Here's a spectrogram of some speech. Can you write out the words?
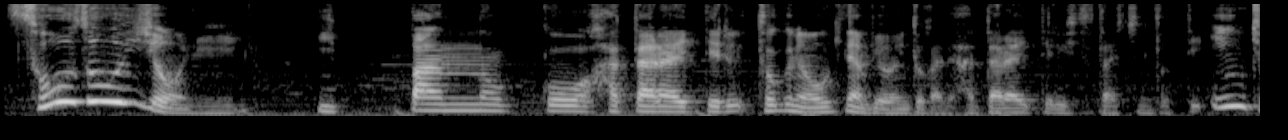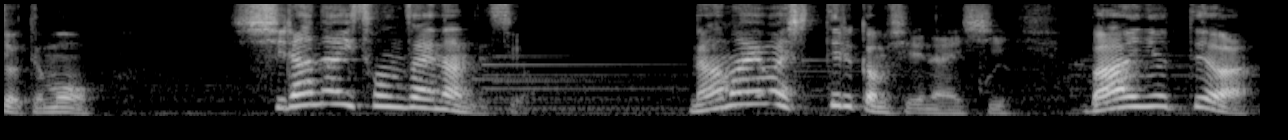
想像以上に一般のこう働いてる特に大きな病院とかで働いてる人たちにとって院長ってもう知らない存在なんですよ。名前は知ってるかもしれないし場合によっては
